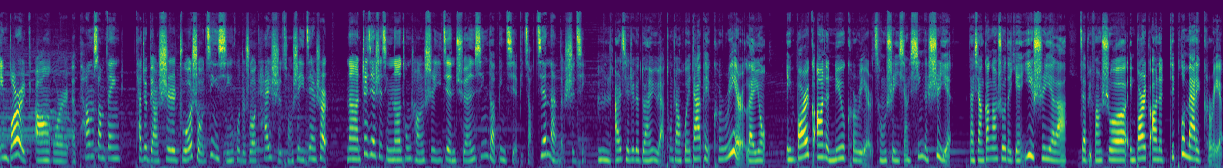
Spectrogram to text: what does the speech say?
Embark on or upon something，它就表示着手进行或者说开始从事一件事儿。那这件事情呢，通常是一件全新的并且比较艰难的事情。嗯，而且这个短语啊，通常会搭配 career 来用。embark on a new career，从事一项新的事业。那像刚刚说的演艺事业啦，再比方说 embark on a diplomatic career，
